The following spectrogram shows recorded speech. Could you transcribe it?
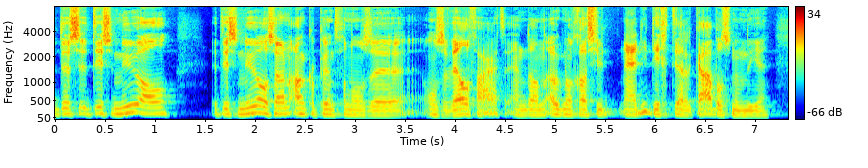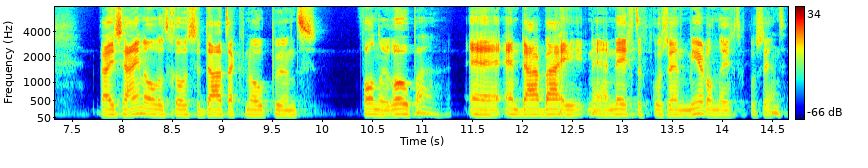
dus het is nu al het is nu al zo'n ankerpunt van onze, onze welvaart. En dan ook nog als je nou ja, die digitale kabels noemde je. Wij zijn al het grootste dataknooppunt van Europa. Eh, en daarbij nou ja, 90%, meer dan 90%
